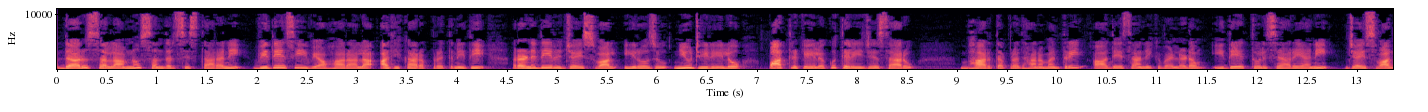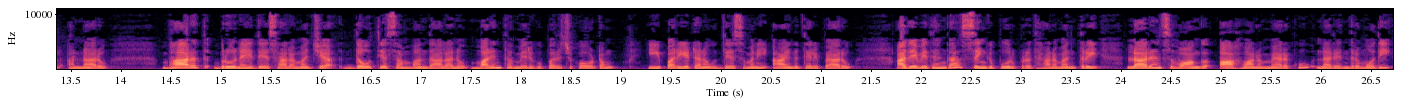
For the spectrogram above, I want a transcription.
దారుసలాంను సందర్శిస్తారని విదేశీ వ్యవహారాల అధికార ప్రతినిధి రణధీర్ జైస్వాల్ ఈ రోజు న్యూఢిల్లీలో పాత్రికేయులకు తెలియజేశారు. భారత ప్రధానమంత్రి ఆ దేశానికి వెళ్ళడం ఇదే తొలిసారే అని జైస్వాల్ అన్నారు. భారత్ బ్రూనై దేశాల మధ్య దౌత్య సంబంధాలను మరింత మెరుగుపరుచుకోవడం ఈ పర్యటన ఉద్దేశమని ఆయన తెలిపారు. అదేవిధంగా సింగపూర్ ప్రధానమంత్రి లారెన్స్ వాంగ్ ఆహ్వానం మేరకు నరేంద్ర మోదీ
